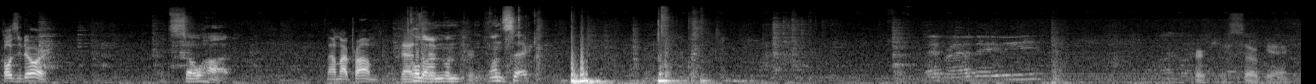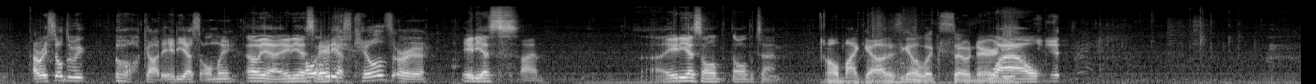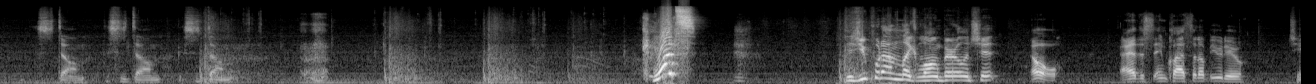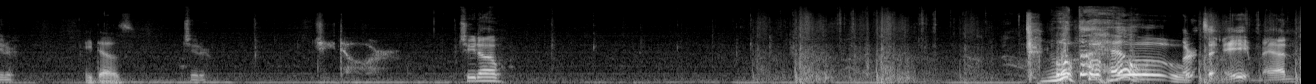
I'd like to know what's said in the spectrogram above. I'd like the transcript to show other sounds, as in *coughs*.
close your door. It's so hot. Not my problem. That's Hold on, one, one sec. Hey, Brad, baby. Kirk, you're so gay. Are we still doing? Oh god, ADS only. Oh yeah, ADS. Oh, all, ADS kills or ADS. time? uh, ADS all, all the time. Oh my god, this is gonna look so nerdy. Wow, It, this is dumb. This is dumb. This is dumb. what? Did you put on like long barrel and shit? oh, I had the same class set up you do. Cheater. He does. Cheater. Cheetor. Cheeto. What the hell? Learn to aim, man.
